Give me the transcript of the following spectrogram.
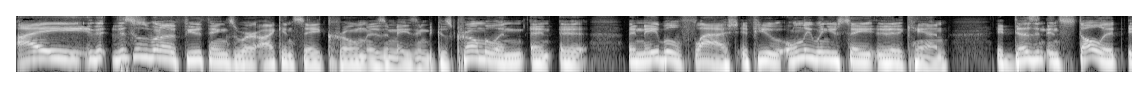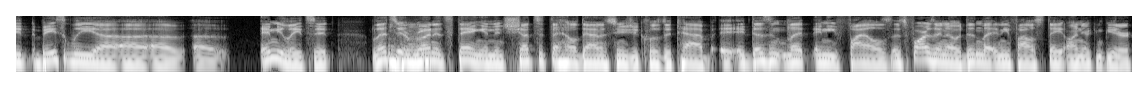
I th- this is one of the few things where I can say Chrome is amazing because Chrome will en- en- uh, enable Flash if you only when you say that it can. It doesn't install it. It basically uh, uh, uh, uh emulates it, lets mm-hmm. it run its thing, and then shuts it the hell down as soon as you close the tab. It, it, doesn't let any files, as far as I know, it doesn't let any files stay on your computer.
